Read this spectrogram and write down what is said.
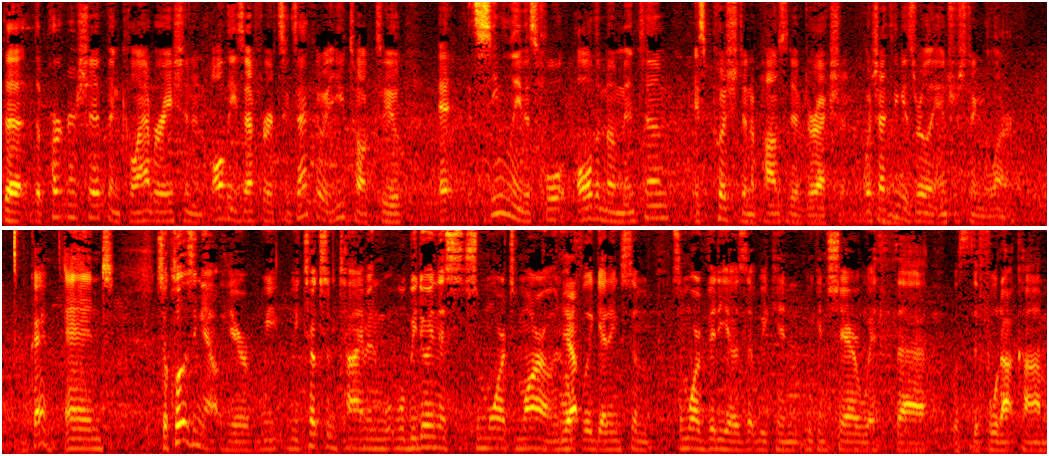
the the partnership and collaboration and all these efforts. Exactly what you talked to. It, seemingly, this whole all the momentum is pushed in a positive direction, which I think is really interesting to learn. Okay, and so closing out here, we, we took some time, and we'll- be doing this some more tomorrow, and Yep. hopefully getting some, some more videos that we can we can share with uh, with the Fool.com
